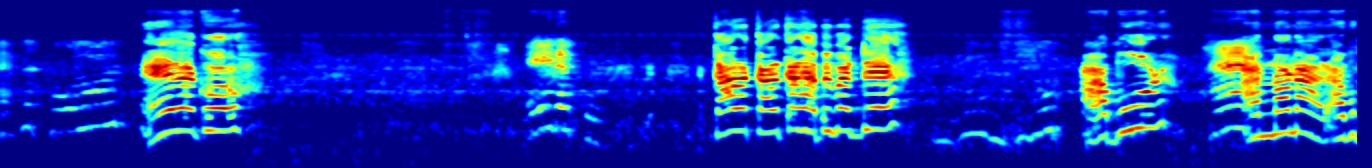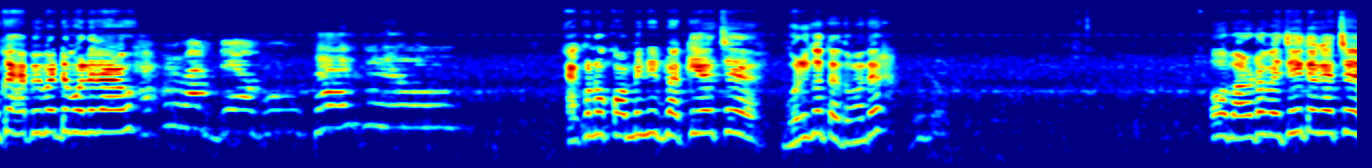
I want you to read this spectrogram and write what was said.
একটা তরুণ এই দেখো। কার কার কার হ্যাপি বার্থডে আবুর হ্যাঁ। আর ননার। আবুকে হ্যাপি বার্থডে বলে দাও। এখনও ক মিনিট বাকি আছে? ঘড়ি কোথায় তোমাদের? ও বারোটা বেজেই তো গেছে।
